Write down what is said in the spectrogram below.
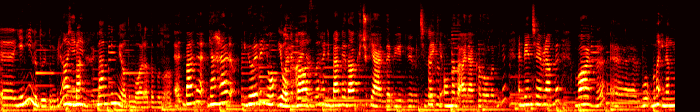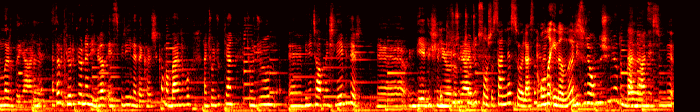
e, yeni yeni duydum biliyor musun? Ha, yeni ben yeni ben bilmiyordum bu arada bunu. Evet bence yani her yörede yok, yok böyle bazı aynen. hani ben bir daha küçük yerde büyüdüğüm için belki onunla da alakalı olabilir. Hani benim çevremde vardı. E, bu buna inanılırdı yani. Evet. yani tabii körü körüne değil biraz espriyle de karışık ama bence bu hani çocukken çocuğun e, bilinçaltına işleyebilir e, diye düşünüyorum. E, küçücük yani. çocuk sonuçta sen ne söylersen evet. ona inanır. Bir süre onu düşünüyordum ben evet. yani şimdi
